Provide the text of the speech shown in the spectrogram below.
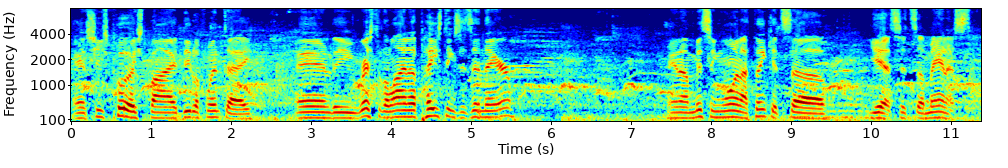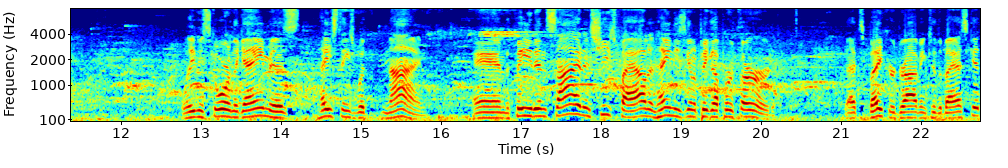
and she's pushed by De La Fuente. And the rest of the lineup, Hastings is in there. And I'm missing one. I think it's, uh, yes, it's uh, Manis. Leading scorer in the game is Hastings with nine. And the feed inside, and she's fouled, and Haney's going to pick up her third. That's Baker driving to the basket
